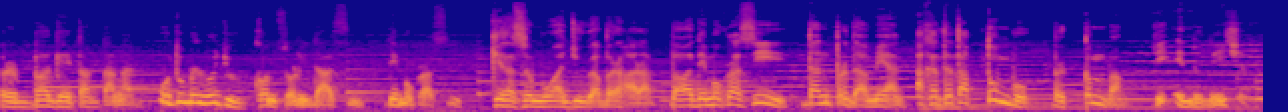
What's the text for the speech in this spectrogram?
berbagai tantangan untuk menuju konsolidasi demokrasi. Kita semua juga berharap bahwa demokrasi dan perdamaian akan tetap tumbuh berkembang di Indonesia.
